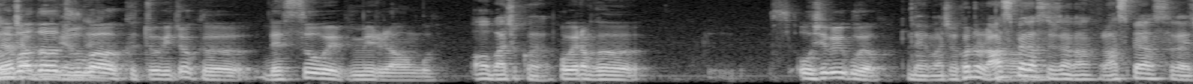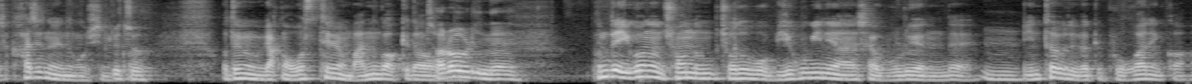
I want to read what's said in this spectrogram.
모르겠는데. 네바다 주가 그쪽이죠. 그 네스오의 비밀을 나온 곳. 어 맞을 거예요. 거기랑 그 51구역. 네 맞아요. 그리고 라스베가스잖아. 라스베가스가 이제 카지노 있는 곳이니까. 그렇죠. 어떻게 보면 약간 오스틴이랑 맞는 것 같기도 하고. 잘 어울리네. 근데 이거는 저는 저도 뭐 미국인이나 잘 모르겠는데 음. 인터뷰도 몇 개 보고 하니까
